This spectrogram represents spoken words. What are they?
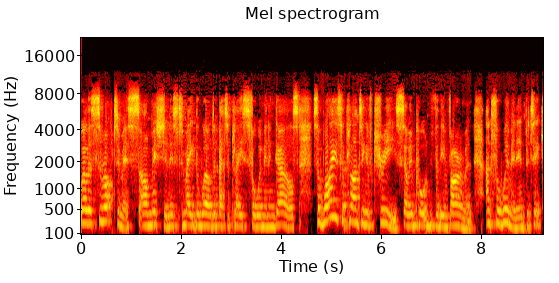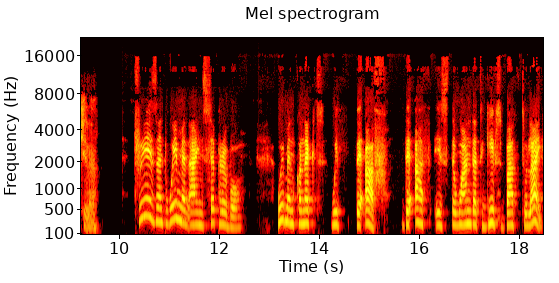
Well, as Soroptimists, our mission is to make the world a better place for women and girls. So, why is the planting of trees so important for the environment and for women in particular? Trees and women are inseparable. Women connect with the earth. The earth is the one that gives birth to life.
